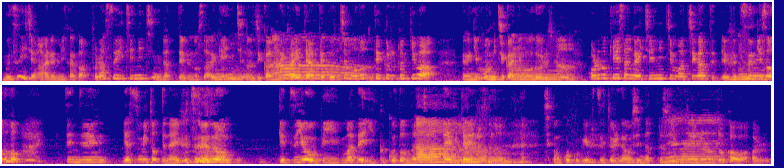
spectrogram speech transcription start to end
むずいじゃんあれ見方。プラス1日になってるのさうん。現地の時間で書いてあってこっち戻ってくる時はなんか日本時間に戻るじゃん、うんこれの計算が1日間違ってて普通にその全然休み取ってない普通の月曜日まで行くことになっちゃってみたいな。しかも航空券普通に取り直しになったしみたいなのとかはある。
